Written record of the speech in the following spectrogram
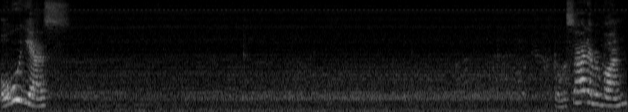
Oh yes. Go aside, everyone.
